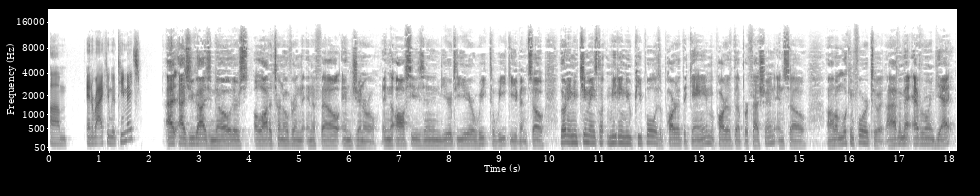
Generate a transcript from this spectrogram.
um, interacting with teammates. As, as, you guys know, there's a lot of turnover in the NFL in general, in the offseason, year to year, week to week, even. So, learning new teammates, meeting new people is a part of the game, a part of the profession. And so, um, I'm looking forward to it. I haven't met everyone yet.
